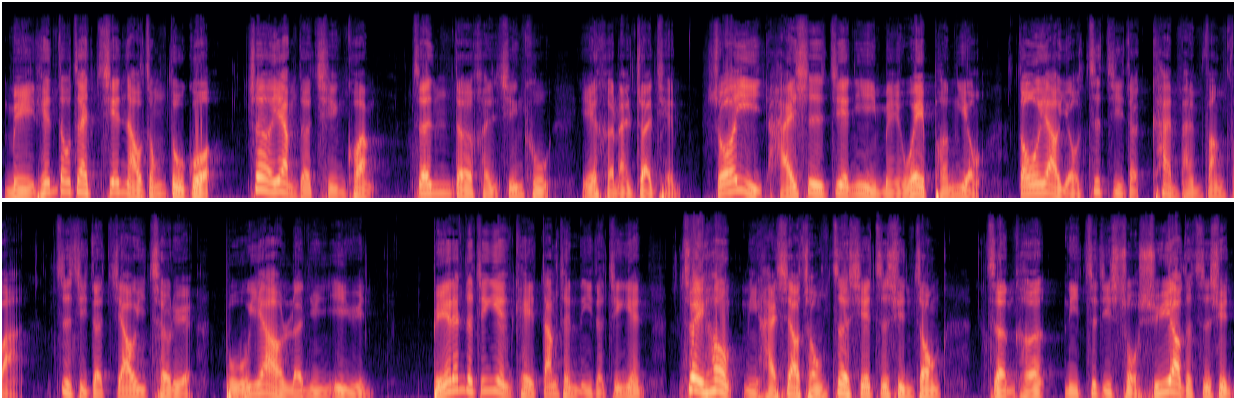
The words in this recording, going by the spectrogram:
每天都在煎熬中度过，这样的情况真的很辛苦，也很难赚钱。所以还是建议每位朋友都要有自己的看盘方法，自己的交易策略，不要人云亦云。别人的经验可以当成你的经验，最后你还是要从这些资讯中。整合你自己所需要的资讯，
